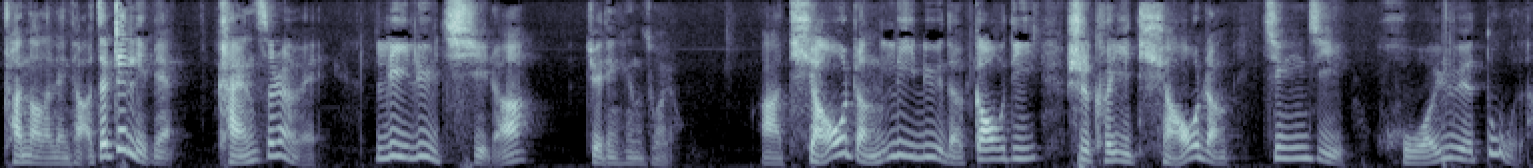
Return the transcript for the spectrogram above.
传导的链条。在这里边，凯恩斯认为利率起着决定性的作用，啊，调整利率的高低是可以调整经济活跃度的，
